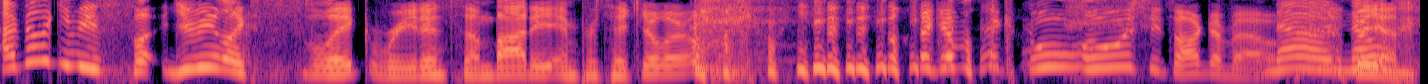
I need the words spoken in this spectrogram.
I feel like you'd be sl- you'd be like slick reading somebody in particular. Like, like I'm like, who who is she talking about? no, no, but yes,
